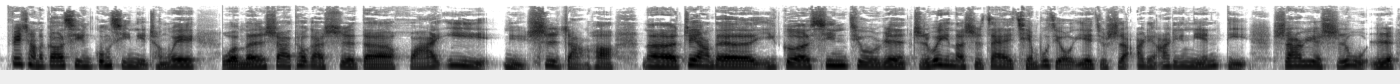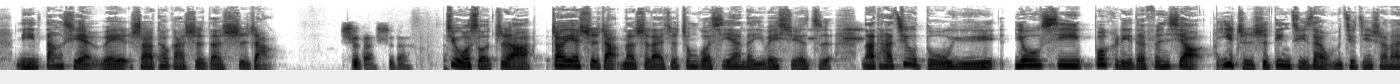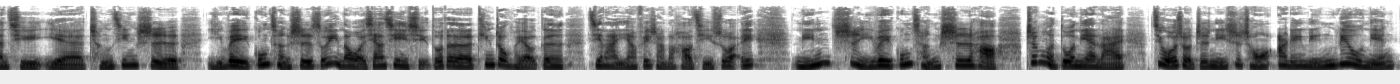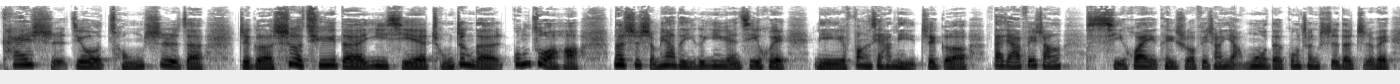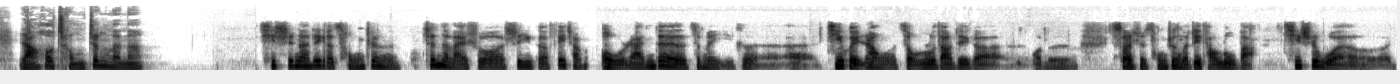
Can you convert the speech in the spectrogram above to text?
非常的高兴，恭喜你成为我们沙托卡市的华裔女市长哈。那这样的一个新就任职位呢，是在前不久，也就是二零二零年底十二月十五日，您当选为沙托卡市的市长。是的，是的。据我所知啊，赵烨市长呢是来自中国西安的一位学子，那他就读于 UC Berkeley 的分校，一直是定居在我们旧金山湾区，也曾经是一位工程师。所以呢，我相信许多的听众朋友跟吉娜一样，非常的好奇，说：“哎，您是一位工程师哈？这么多年来，据我所知，您是从二零零六年开始就从事着这个社区的一些从政的工作哈？那。”是什么样的一个因缘机会，你放下你这个大家非常喜欢，也可以说非常仰慕的工程师的职位，然后从政了呢？其实呢，这个从政真的来说是一个非常偶然的这么一个呃机会，让我走入到这个我们算是从政的这条路吧。其实我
